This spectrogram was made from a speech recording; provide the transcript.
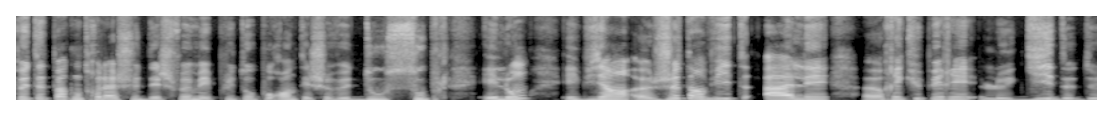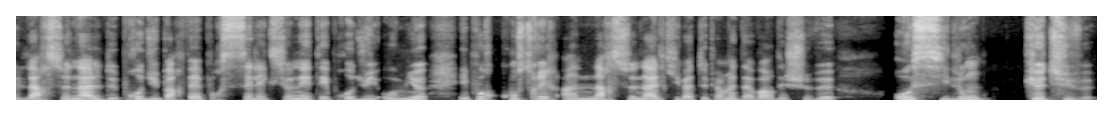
peut-être pas contre la chute des cheveux, mais plutôt pour rendre tes cheveux doux, souples et longs, eh bien, euh, je t'invite à aller euh, récupérer le guide de l'arsenal de produits parfaits pour sélectionner tes produits au mieux et pour construire un arsenal qui va te permettre d'avoir des cheveux aussi longs que tu veux.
